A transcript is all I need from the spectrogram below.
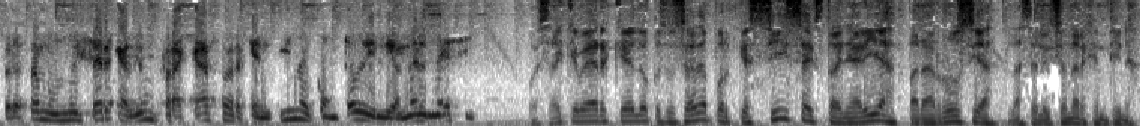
pero estamos muy cerca de un fracaso argentino con todo y Lionel Messi. Pues hay que ver qué es lo que sucede, porque sí se extrañaría para Rusia la selección argentina.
